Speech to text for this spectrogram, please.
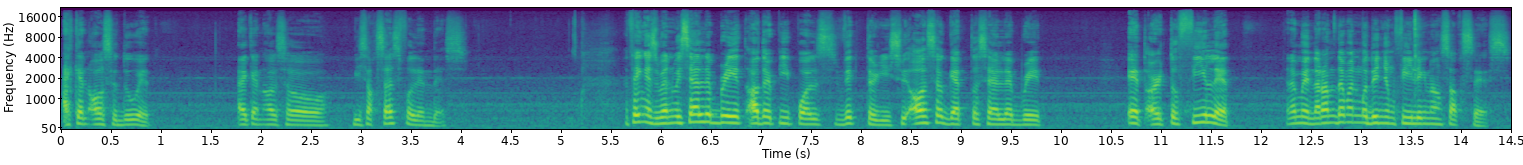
I can also do it. I can also be successful in this. The thing is, when we celebrate other people's victories, we also get to celebrate it or to feel it. Alam mo yun, naramdaman mo din yung feeling ng success.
